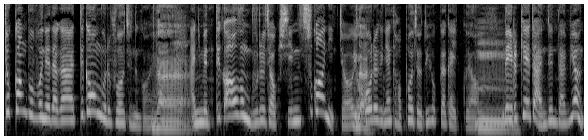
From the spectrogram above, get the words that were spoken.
뚜껑 부분에다가 뜨거운 물을 부어주는 거예요. 네. 아니면 뜨거운 물을 적신 수건 있죠. 네. 요거를 그냥 덮어줘도 효과가 있고요. 음. 근데 이렇게 해도 안 된다면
